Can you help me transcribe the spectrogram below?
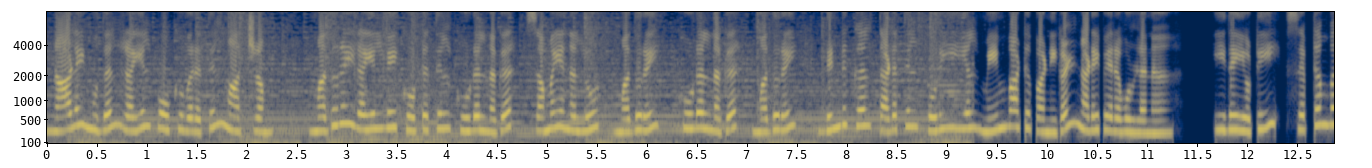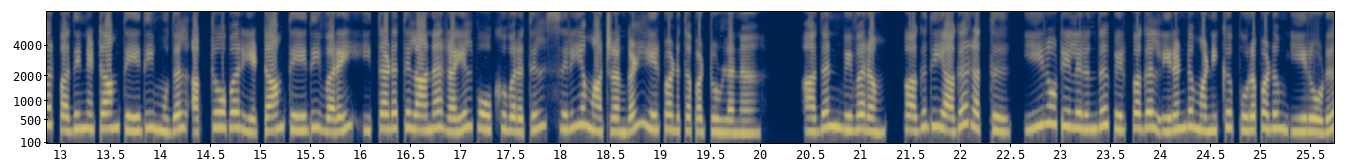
நாளை முதல் ரயில் போக்குவரத்தில் மாற்றம். மதுரை ரயில்வே கோட்டத்தில் கூடல் நகர் சமயநல்லூர் மதுரை கூடல் நகர் மதுரை திண்டுக்கல் தடத்தில் பொறியியல் மேம்பாட்டு பணிகள் நடைபெறவுள்ளன. இதையொட்டி செப்டம்பர் பதினெட்டாம் தேதி முதல் அக்டோபர் எட்டாம் தேதி வரை இத்தடத்திலான ரயில் போக்குவரத்தில் சிறிய மாற்றங்கள் ஏற்படுத்தப்பட்டுள்ளன. அதன் விவரம் பகுதியாக ரத்து. ஈரோட்டிலிருந்து பிற்பகல் இரண்டு மணிக்கு புறப்படும் ஈரோடு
